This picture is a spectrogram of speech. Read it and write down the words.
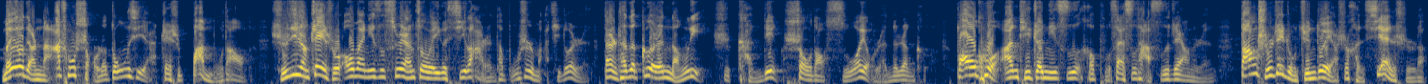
没有点拿出手的东西啊，这是办不到的。实际上，这时候欧迈尼斯虽然作为一个希腊人，他不是马其顿人，但是他的个人能力是肯定受到所有人的认可，包括安提真尼斯和普塞斯塔斯这样的人。当时这种军队啊，是很现实的。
